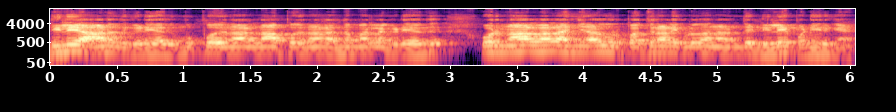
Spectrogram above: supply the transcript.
டிலே ஆனது கிடையாது. முப்பது நாள் நாற்பது நாள் அந்த மாதிரிலாம் கிடையாது. ஒரு நாலு நாள் அஞ்சு நாள் ஒரு பத்து நாளைக்குள்ளே தான் நான் வந்து டிலே பண்ணியிருக்கேன்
